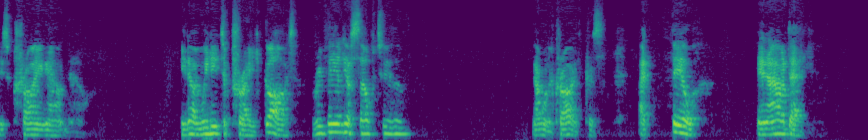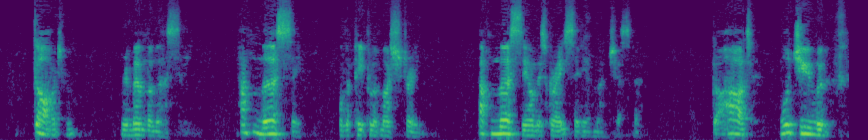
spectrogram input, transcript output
is crying out now. You know, we need to pray, God, reveal yourself to them. I want to cry because I feel in our day, God, remember mercy. Have mercy on the people of my street. Have mercy on this great city of Manchester. God, would you move?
